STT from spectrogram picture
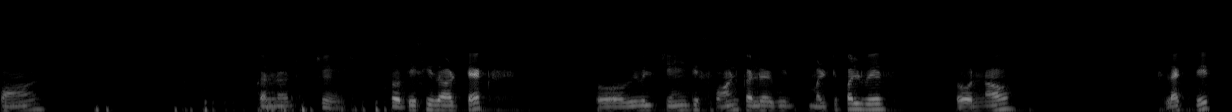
font color change. So this is our text will change this font color with multiple ways. So now select this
